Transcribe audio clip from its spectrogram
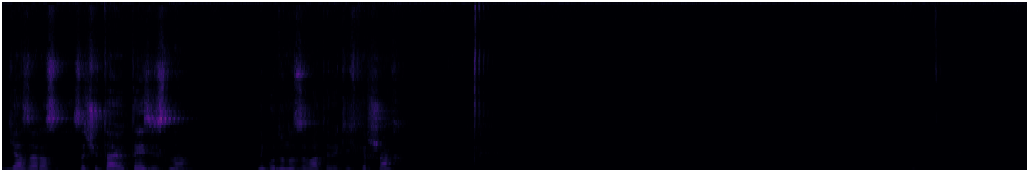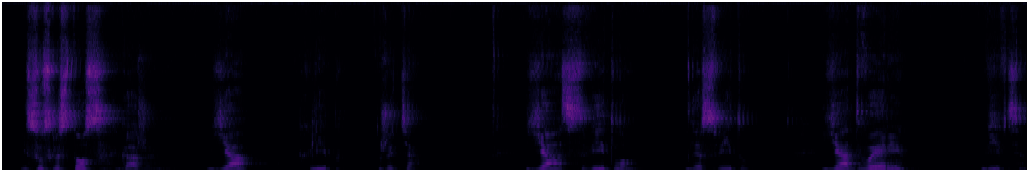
Я зараз зачитаю тезісно, не буду називати в яких віршах. Ісус Христос каже: Я хліб життя, я світло для світу, я двері вівцям,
